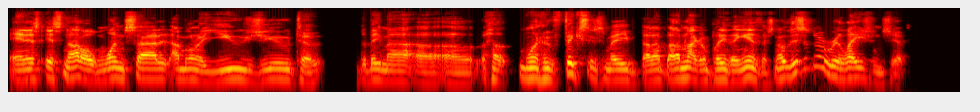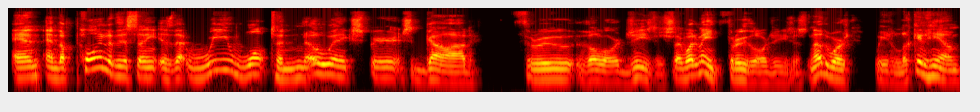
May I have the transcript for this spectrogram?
and it's it's not a one sided. I'm going to use you to to be my uh, uh, one who fixes me, but, I, but I'm not going to put anything in this. No, this is a relationship. And and the point of this thing is that we want to know and experience God through the Lord Jesus. So, what do you mean through the Lord Jesus? In other words, We look at him,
